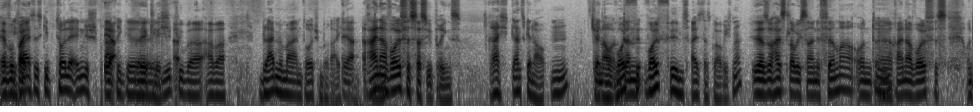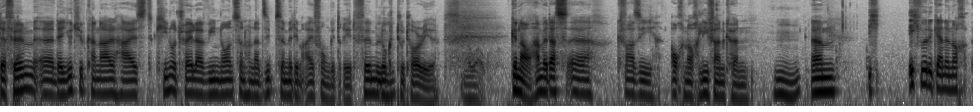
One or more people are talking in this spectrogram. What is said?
Ja, ich weiß, es gibt tolle englischsprachige ja, YouTuber, aber bleiben wir mal im deutschen Bereich. Ja, Rainer Wolf ist das übrigens. Reicht ganz genau. Mhm. Genau. genau. Wolf, dann, Wolf Films heißt das, glaube ich, ne? Ja, so heißt, glaube ich, seine Firma und äh, mhm. äh, Rainer Wolf ist. Und der Film, äh, der YouTube-Kanal heißt Kinotrailer wie 1917 mit dem iPhone gedreht. Film Look mhm. Tutorial. Oh, wow. Genau, haben wir das äh, quasi auch noch liefern können. Mhm. Ähm, ich, ich würde gerne noch äh,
